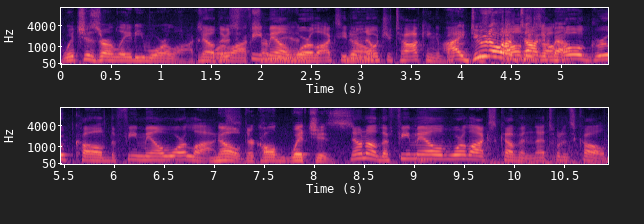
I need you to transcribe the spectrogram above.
Witches are lady warlocks. No, there's Warlocks are female warlocks. You don't know what you're talking about. I do There's know what I'm called- talking there's about. a whole group called the female warlocks. No, they're called witches. No, no, the female warlocks coven. That's what it's called.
